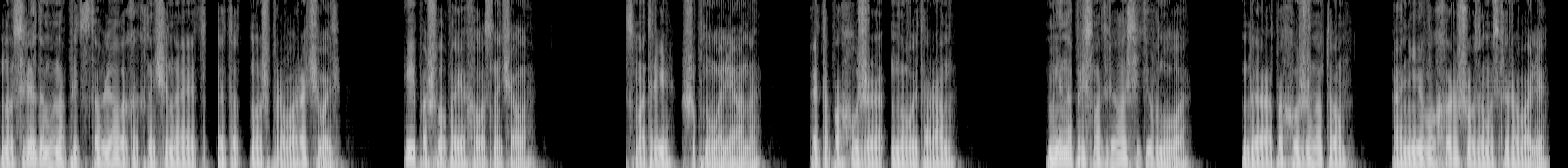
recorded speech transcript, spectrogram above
Но следом она представляла, как начинает этот нож проворачивать, и пошло-поехало сначала. «Смотри», — шепнула Лиана, — «это, похоже, новый таран». Мина присмотрелась и кивнула. «Да, похоже на то. Они его хорошо замаскировали.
